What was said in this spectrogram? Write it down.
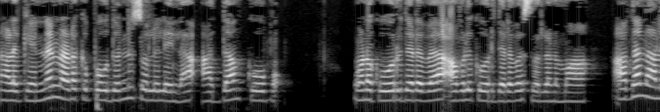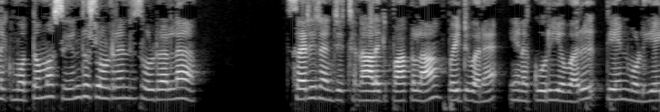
நாளைக்கு என்ன நடக்க போகுதுன்னு சொல்லலைல அதான் கோபம். உனக்கு ஒரு தடவை அவளுக்கு ஒரு தடவை சொல்லணுமா? அதான் நாளைக்கு மொத்தமாக சேர்ந்து சொல்கிறேன்னு சொல்கிறல்ல சரி ரஞ்சித் நாளைக்கு பார்க்கலாம். போயிட்டு வரேன். என கூறியவாறு தேன்மொழியை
